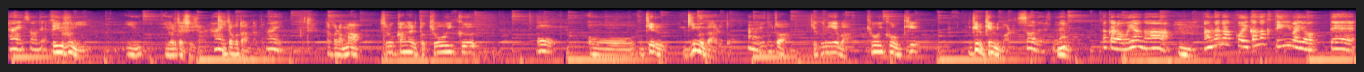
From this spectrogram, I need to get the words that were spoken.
はいそうでっていうふうに言う言われたりするじゃない、はい。聞いたことあるんだ僕、すはい。だからまあそれを考えると教育をお受ける義務があるとうん。いうことは、逆に言えば教育を受け受ける権利もある。そうですね、だから親がうん。うんあんな学校行かなくていいわよって、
